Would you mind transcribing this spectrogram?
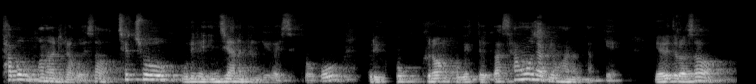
탑 오브 퍼널이라고 해서 최초 우리를 인지하는 단계가 있을 거고 그리고 그런 고객들과 상호작용하는 단계. 예를 들어서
